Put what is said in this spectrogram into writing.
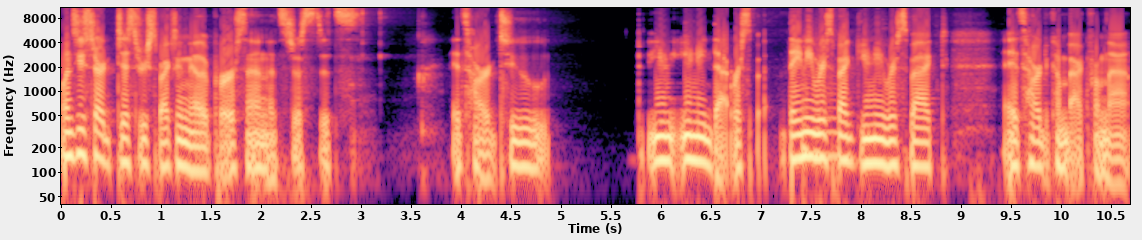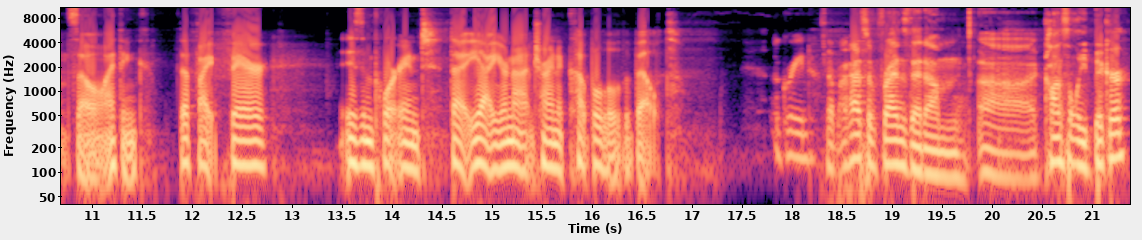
once you start disrespecting the other person it's just it's it's hard to you you need that respect they need respect you need respect it's hard to come back from that so i think the fight fair is important. That yeah, you're not trying to cut below the belt. Agreed. Yep, I've had some friends that um uh constantly bicker,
